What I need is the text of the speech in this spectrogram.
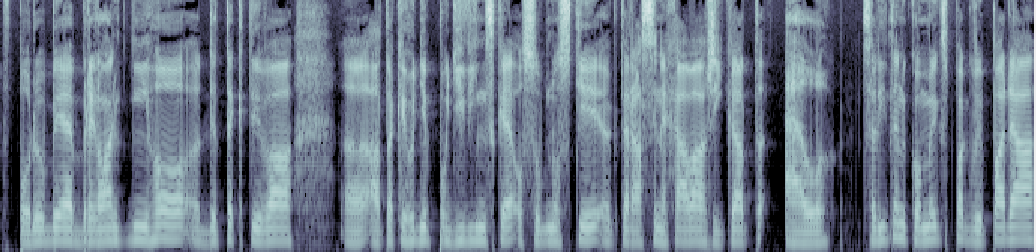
v podobě brilantního detektiva eh, a taky hodně podivínské osobnosti, která si nechává říkat L. Celý ten komiks pak vypadá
